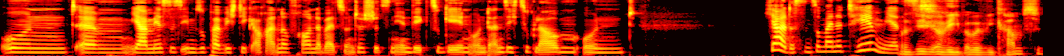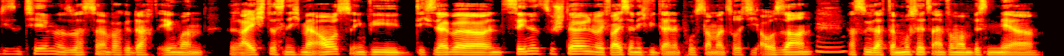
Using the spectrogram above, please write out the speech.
Und ähm, ja, mir ist es eben super wichtig, auch andere Frauen dabei zu unterstützen, ihren Weg zu gehen und an sich zu glauben und ja, das sind so meine Themen jetzt. Und wie, wie, aber wie kamst du zu diesen Themen? Also hast du einfach gedacht, irgendwann reicht das nicht mehr aus, irgendwie dich selber in Szene zu stellen? Oder ich weiß ja nicht, wie deine Posts damals so richtig aussahen. Mhm. Hast du gedacht, da muss jetzt einfach mal ein bisschen mehr,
